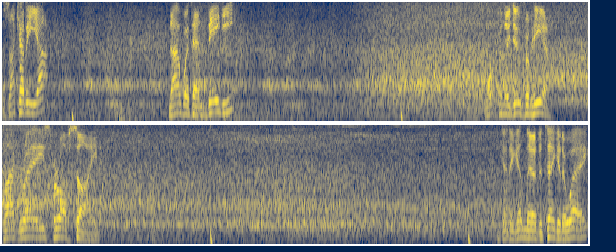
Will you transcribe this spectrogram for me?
Zakaria. Now with Elvedi. What can they do from here? Flag raised for offside. Getting in there to take it away.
